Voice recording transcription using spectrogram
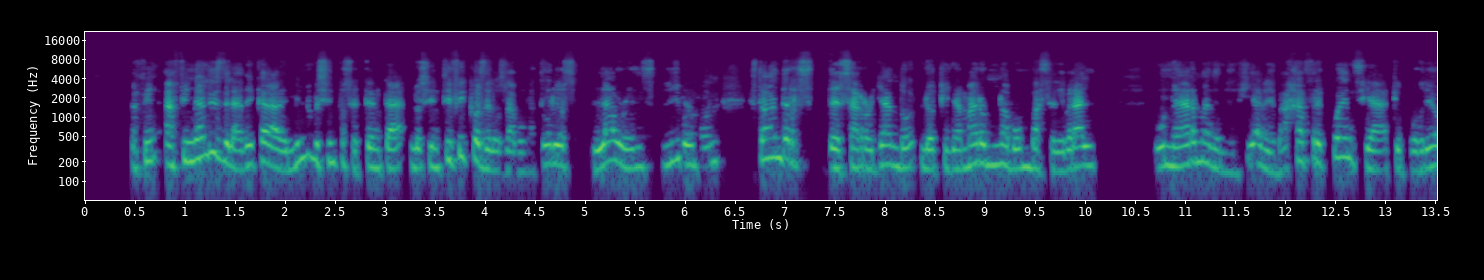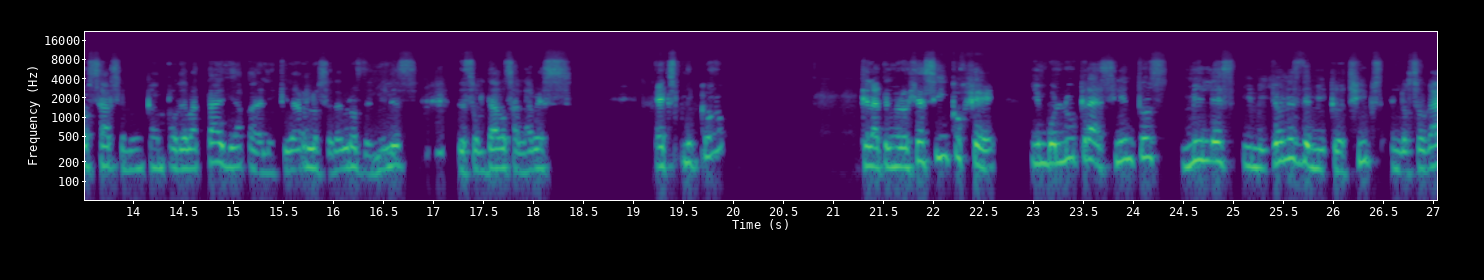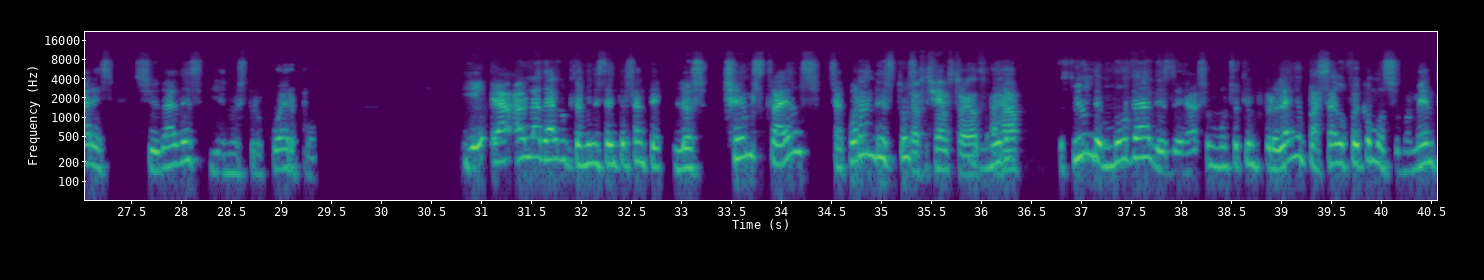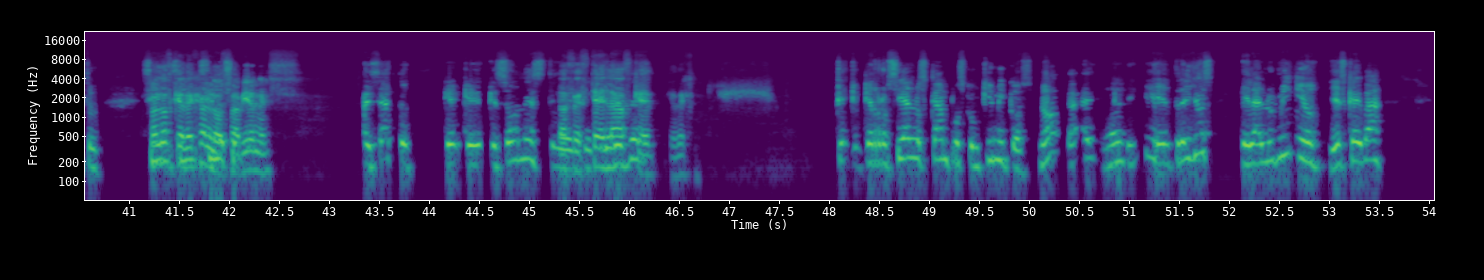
A, fin- a finales de la década de 1970, los científicos de los laboratorios Lawrence Livermore estaban des- desarrollando lo que llamaron una bomba cerebral, una arma de energía de baja frecuencia que podría usarse en un campo de batalla para liquidar los cerebros de miles de soldados a la vez. Explicó que la tecnología 5G involucra a cientos, miles y millones de microchips en los hogares, ciudades y en nuestro cuerpo. Y eh, habla de algo que también está interesante, los chemtrails, ¿se acuerdan de estos? Los chemtrails, Moda- ajá. Estuvieron de moda desde hace mucho tiempo, pero el año pasado fue como su momento. Son los que sí, dejan sí los los- aviones. Exacto, que, que, que son este, Las que- estelas que dejan. que, que- que rocían los campos con químicos, ¿no? Y entre ellos el aluminio, y es que ahí va.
